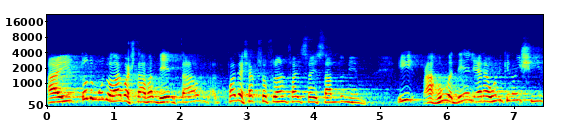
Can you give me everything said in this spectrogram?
Aí todo mundo lá gostava dele e tal. Pode achar que o sofrendo faz isso aí sábado e domingo. E a rua dele era a única que não enchia,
